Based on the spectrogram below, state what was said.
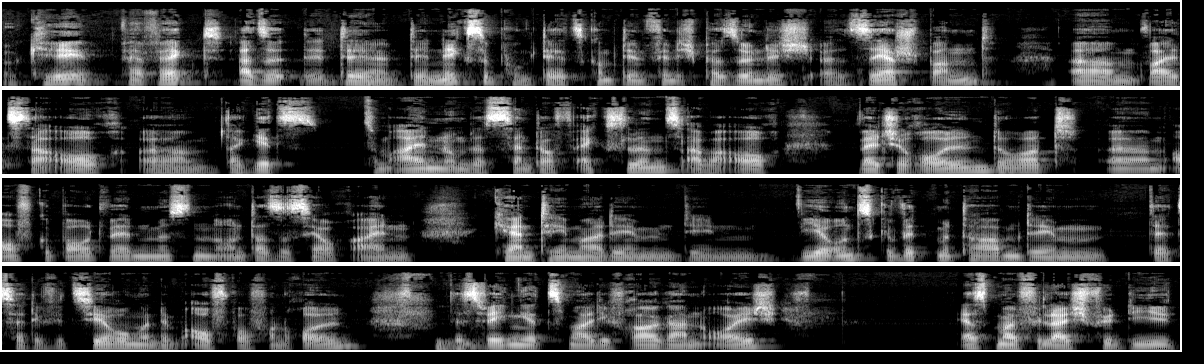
Okay, perfekt. Also der, der nächste Punkt, der jetzt kommt, den finde ich persönlich äh, sehr spannend, ähm, weil es da auch, ähm, da geht es zum einen um das Center of Excellence, aber auch welche Rollen dort ähm, aufgebaut werden müssen. Und das ist ja auch ein Kernthema, dem, dem wir uns gewidmet haben, dem der Zertifizierung und dem Aufbau von Rollen. Mhm. Deswegen jetzt mal die Frage an euch. Erstmal vielleicht für die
